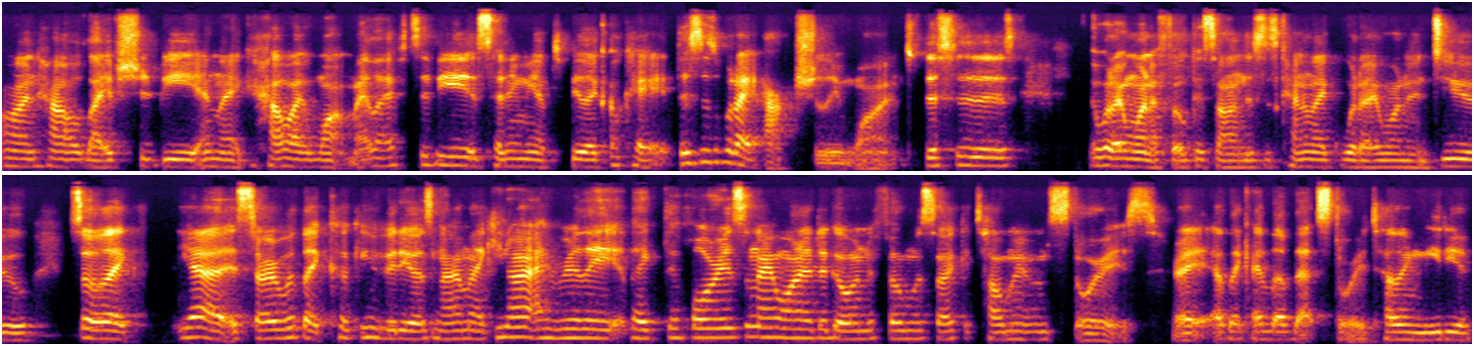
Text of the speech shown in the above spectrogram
on how life should be and like how i want my life to be is setting me up to be like okay this is what i actually want. This is what i want to focus on. This is kind of like what i want to do. So like yeah, it started with like cooking videos. And I'm like, you know, I really like the whole reason I wanted to go into film was so I could tell my own stories, right? I, like, I love that storytelling medium.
